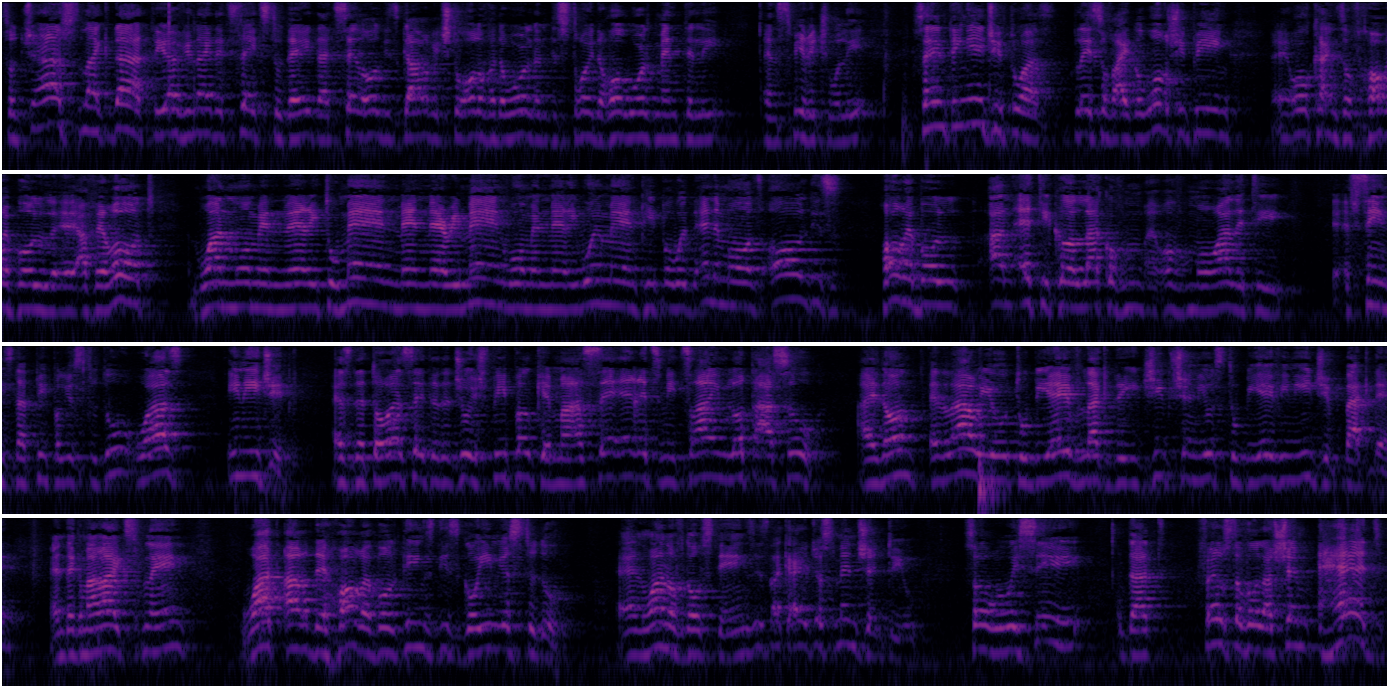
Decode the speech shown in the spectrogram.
So just like that, you have United States today that sell all this garbage to all over the world and destroy the whole world mentally and spiritually. Same thing Egypt was, place of idol worshipping, uh, all kinds of horrible uh, averot. One woman married two men, men marry men, women marry women, people with animals, all these horrible, unethical, lack of, of morality uh, sins that people used to do was in Egypt. As the Torah said to the Jewish people, כמעשה ארץ מצרים לא תעשו. I don't allow you to behave like the Egyptian used to behave in Egypt back then. And the Gemara explained what are the horrible things these goyim used to do. And one of those things is like I just mentioned to you. So we see that first of all Hashem had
